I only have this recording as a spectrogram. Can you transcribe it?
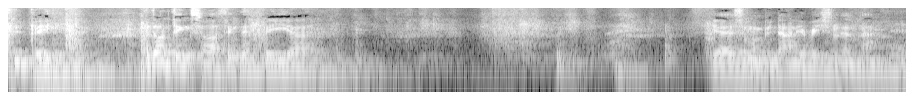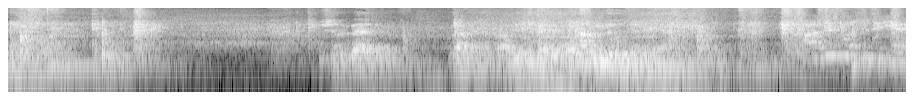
Could be. I don't think so. I think there'd be. Uh... Yeah, someone's been down here recently, hasn't there? Should have bed. That, I mean, bed was candles in here. I'll just watch the video.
